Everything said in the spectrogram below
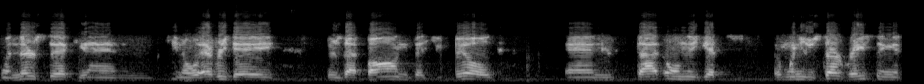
when they're sick, and you know every day there's that bond that you build, and that only gets when you start racing, it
